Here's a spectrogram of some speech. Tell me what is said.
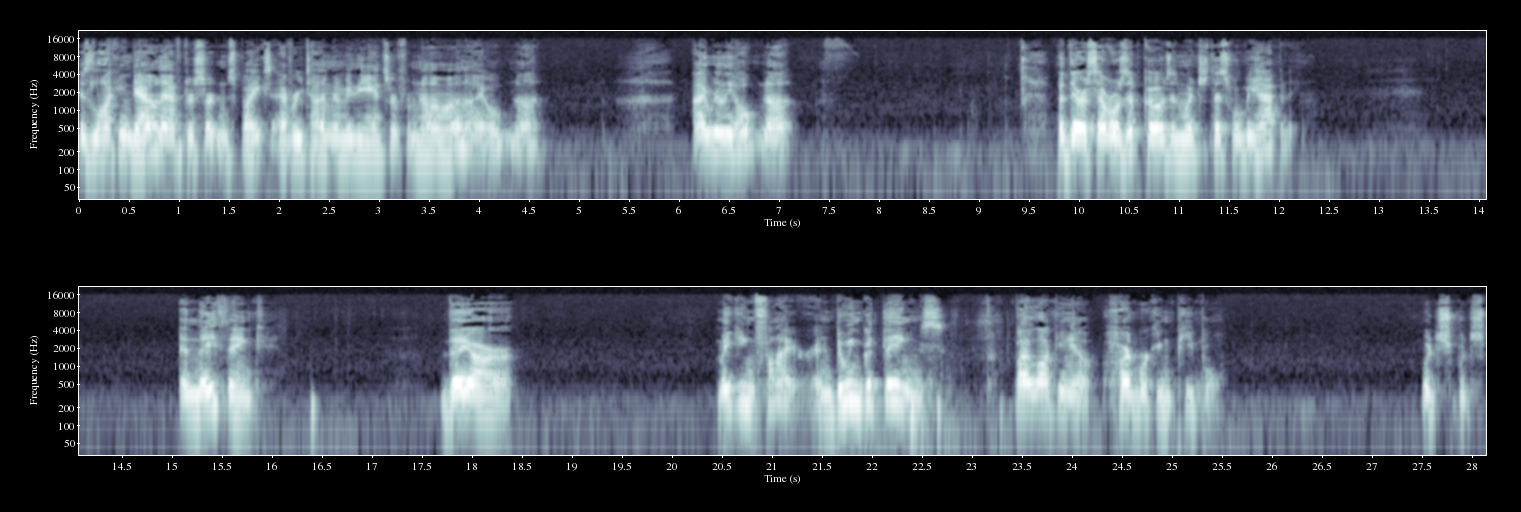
Is locking down after certain spikes every time going to be the answer from now on? I hope not. I really hope not. But there are several zip codes in which this will be happening. And they think they are making fire and doing good things by locking out hardworking people which which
